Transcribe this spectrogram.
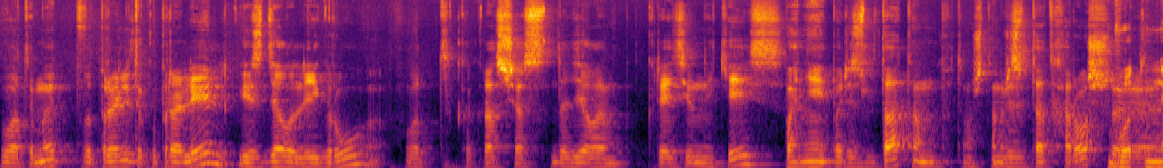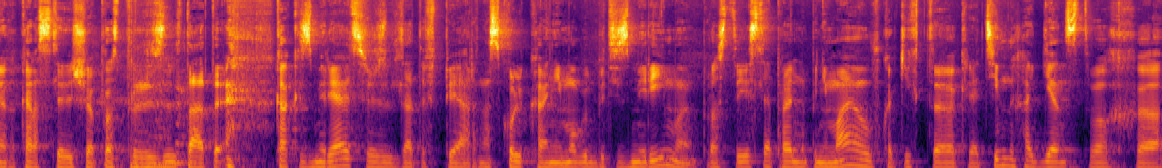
Вот, и мы вот провели такую параллель и сделали игру. Вот как раз сейчас доделаем креативный кейс по ней, по результатам, потому что там результат хороший. Вот у меня как раз следующий вопрос про результаты. Как измеряются результаты в пиар? Насколько они могут быть измеримы? Просто если я правильно понимаю, в каких-то креативных агентствах э,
